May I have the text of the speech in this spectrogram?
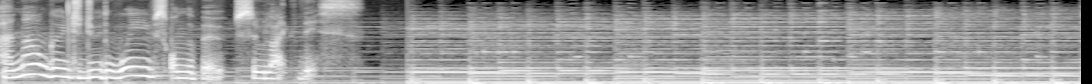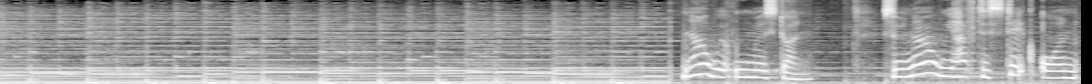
And now I'm going to do the waves on the boat, so like this. Done. So now we have to stick on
